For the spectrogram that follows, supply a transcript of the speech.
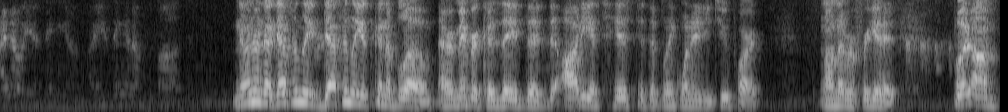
I know what you're thinking of. Are you thinking of Bug? No, no, no. Definitely, definitely, it's gonna blow. I remember because they the, the audience hissed at the Blink One Eighty Two part. I'll never forget it. But um,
